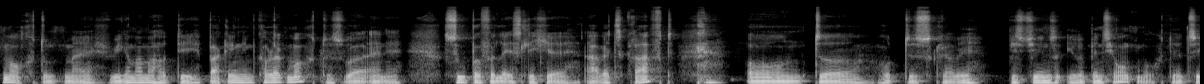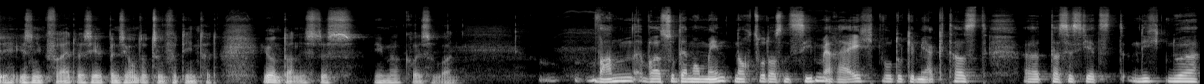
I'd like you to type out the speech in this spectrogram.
gemacht. Und meine Schwiegermama hat die Backeln im Keller gemacht. Das war eine super verlässliche Arbeitskraft und äh, hat das, glaube ich, bis zu ihrer Pension gemacht. Die hat sich irrsinnig gefreut, weil sie ihre Pension dazu verdient hat. Ja, und dann ist das immer größer geworden. Wann war so der Moment nach 2007 erreicht, wo du gemerkt hast, äh, dass es jetzt nicht nur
